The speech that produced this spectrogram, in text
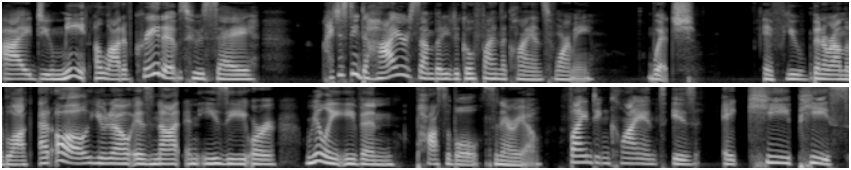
I do meet a lot of creatives who say, I just need to hire somebody to go find the clients for me, which, if you've been around the block at all, you know is not an easy or really even possible scenario. Finding clients is a key piece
